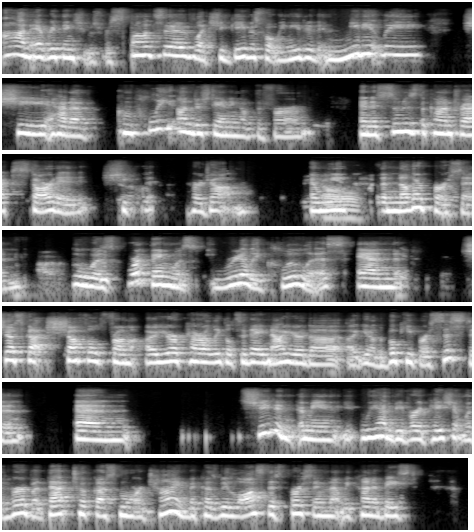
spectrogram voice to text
on everything. She was responsive. Like she gave us what we needed immediately. She had a complete understanding of the firm. And as soon as the contract started, she quit her job. And we Oh. with another person who was poor thing was really clueless and just got shuffled from oh you're a paralegal today now you're the uh, you know the bookkeeper assistant and she didn't i mean we had to be very patient with her but that took us more time because we lost this person that we kind of based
